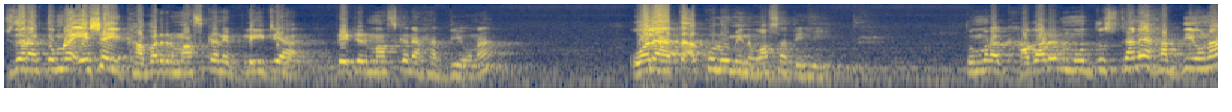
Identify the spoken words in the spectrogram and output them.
সুতরাং তোমরা এসেই খাবারের মাঝখানে প্লেটে প্লেটের মাঝখানে হাত দিও না। ওয়ালা তাকুলু মিন ওয়াসাতিহি। তোমরা খাবারের মধ্যস্থানে হাত দিও না।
